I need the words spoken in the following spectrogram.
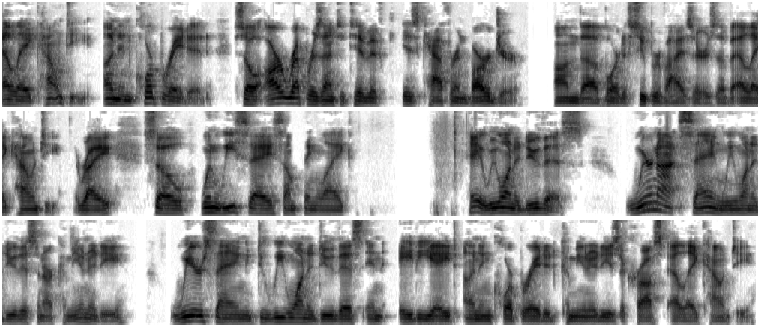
LA County, unincorporated. So our representative is Kathryn Barger on the Board of Supervisors of LA County, right? So when we say something like, hey, we want to do this, we're not saying we want to do this in our community. We're saying, do we want to do this in 88 unincorporated communities across LA County?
